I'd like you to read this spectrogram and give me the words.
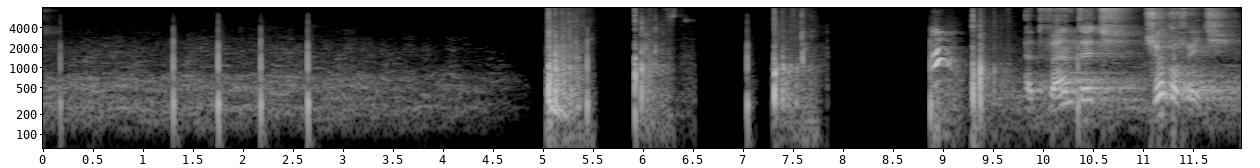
Advantage Djokovic.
